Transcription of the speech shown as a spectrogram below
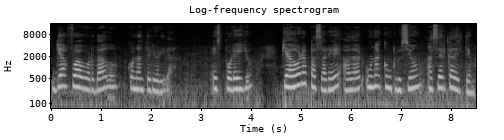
ya fue abordado con anterioridad. Es por ello que ahora pasaré a dar una conclusión acerca del tema.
